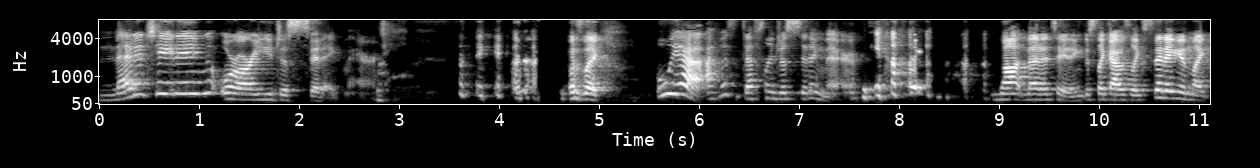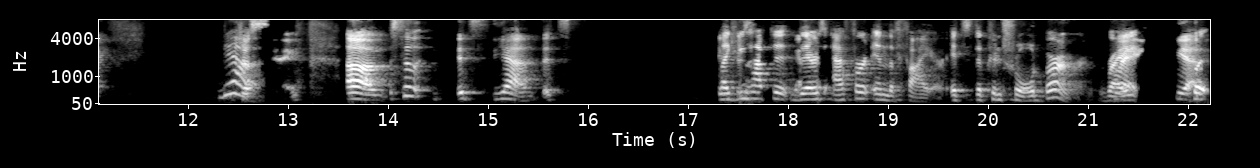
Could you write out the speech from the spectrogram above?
meditating or are you just sitting there? I was like, oh yeah, I was definitely just sitting there, yeah. like, not meditating. Just like I was like sitting and like, yeah, just sitting. Um, so it's yeah, it's like you have to. Yeah. There's effort in the fire. It's the controlled burn, right? right. Yeah. But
